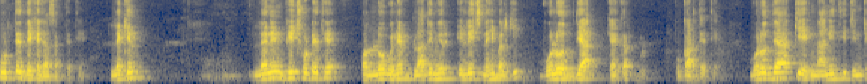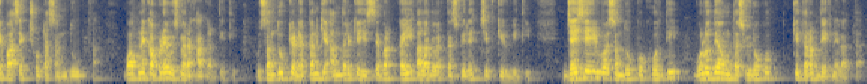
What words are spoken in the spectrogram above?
फूटते देखे जा सकते थे। लेकिन लेनिन भी छोटे थे और लोग उन्हें व्लादिमीर इलिच नहीं बल्कि वोलोद्या कहकर पुकारते थे। वोलोद्या की एक नानी थी जिनके पास एक छोटा संदूक था। वो अपने कपड़े उसमें रखा करती थी। उस संदूक के ढक्कन के अंदर के हिस्से पर कई अलग अलग तस्वीरें चिपकी हुई थी। जैसे ही वह संदूक को खोलती, वोलोद्या उन तस्वीरों को की तरफ़ देखने लगता।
